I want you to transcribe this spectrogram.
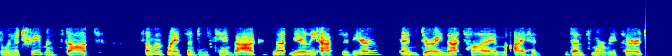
So when the treatment stopped, some of my symptoms came back, not nearly as severe. And during that time, I had done some more research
